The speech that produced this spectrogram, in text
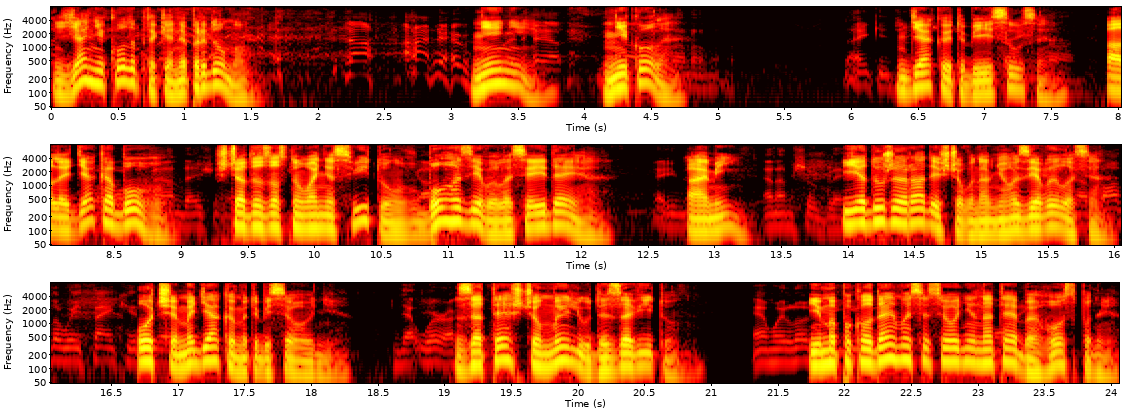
Я ніколи б таке не придумав. Ні, ні, ніколи. Дякую тобі, Ісусе. Але дяка Богу, що до заснування світу в Бога з'явилася ідея. Амінь. І я дуже радий, що вона в нього з'явилася. Отче, ми дякуємо тобі сьогодні за те, що ми люди завіту. І ми покладаємося сьогодні на Тебе, Господи,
